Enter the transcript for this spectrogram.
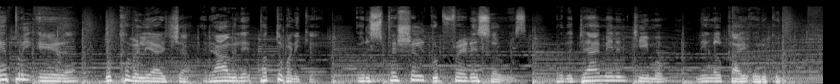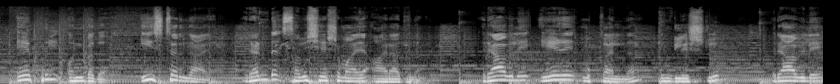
ഏപ്രിൽ ഏഴ് ദുഃഖ വെള്ളിയാഴ്ച രാവിലെ പത്ത് മണിക്ക് ഒരു സ്പെഷ്യൽ ഗുഡ് ഫ്രൈഡേ സർവീസ് ജാമ്യനും ടീമും നിങ്ങൾക്കായി ഒരുക്കുന്നു. ഏപ്രിൽ ഒൻപത് ഈസ്റ്റർ ഞായർ രണ്ട് സവിശേഷമായ ആരാധന. രാവിലെ ഏഴ് മുക്കാലിന് ഇംഗ്ലീഷിലും രാവിലെ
